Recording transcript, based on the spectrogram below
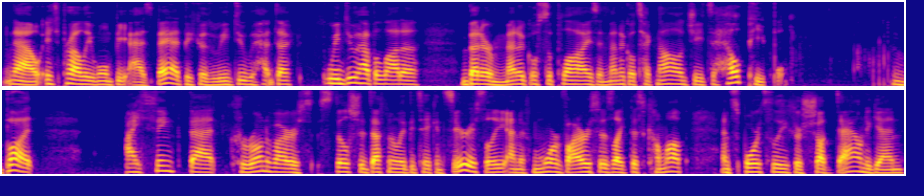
Now, it probably won't be as bad because we do ha- we do have a lot of better medical supplies and medical technology to help people. But I think that coronavirus still should definitely be taken seriously. And if more viruses like this come up and sports leagues are shut down again,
